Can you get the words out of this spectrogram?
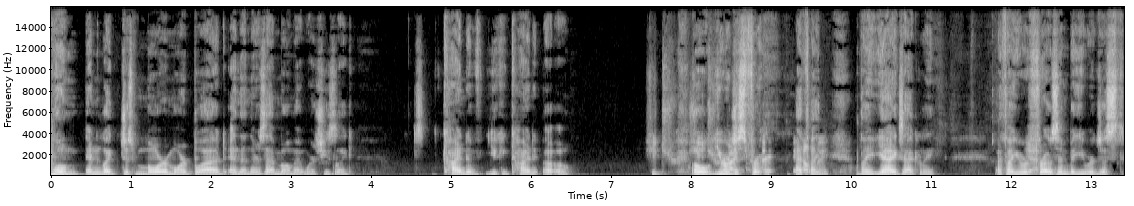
whoa, and like just more and more blood and then there's that moment where she's like, kind of you can kind of uh oh She. Tr- she Oh, you were just say, I thought- me." I thought, yeah, exactly. I thought you were Yeah. frozen, but you were just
